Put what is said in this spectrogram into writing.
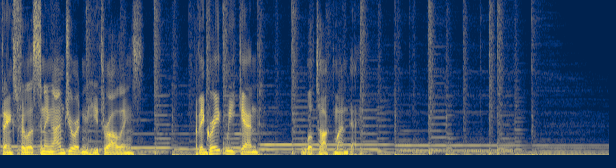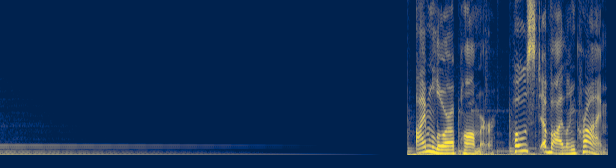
Thanks for listening. I'm Jordan Heath Rawlings. Have a great weekend. We'll talk Monday. I'm Laura Palmer, host of Island Crime.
